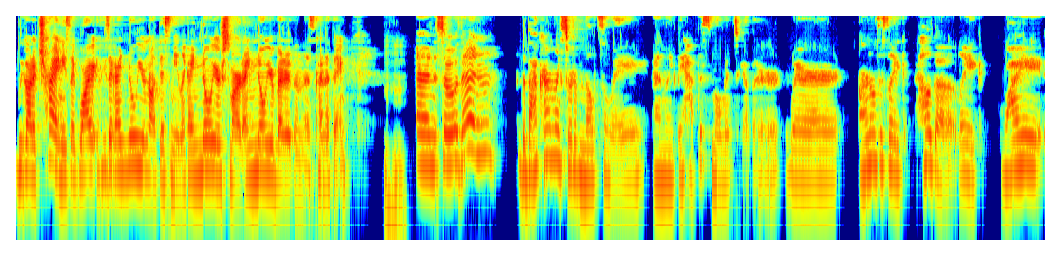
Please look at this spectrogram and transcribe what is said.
we gotta try." And he's like, "Why?" He's like, "I know you're not this mean. Like I know you're smart. I know you're better than this kind of thing." hmm And so then the background like sort of melts away and like they have this moment together where Arnold is like, Helga, like, why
